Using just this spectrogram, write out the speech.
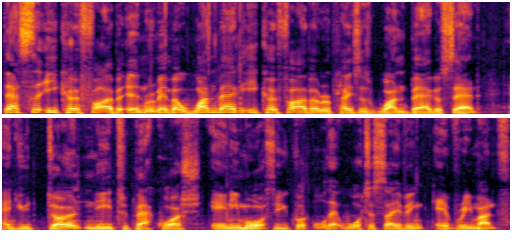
That's the Ecofiber in. Remember, one bag of Ecofiber replaces one bag of sand and you don't need to backwash anymore. So you've got all that water saving every month.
